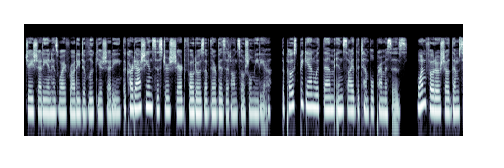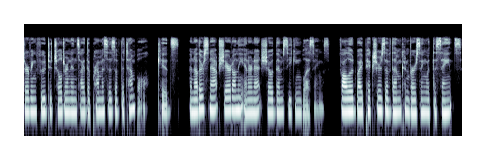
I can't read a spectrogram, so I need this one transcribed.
Jay Shetty and his wife Radhi Devlukia Shetty. The Kardashian sisters shared photos of their visit on social media. The post began with them inside the temple premises. One photo showed them serving food to children inside the premises of the temple. Kids. Another snap shared on the internet showed them seeking blessings, followed by pictures of them conversing with the saints.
